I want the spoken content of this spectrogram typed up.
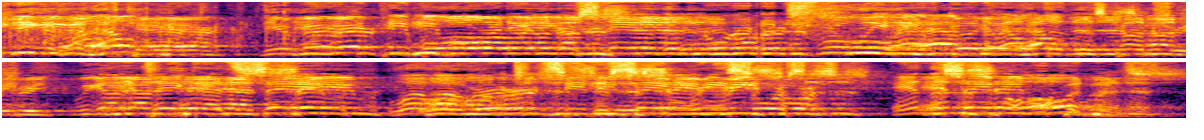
Speaking of health care, the American people already understand that in order to truly have good health in this country, we got to take that same level of urgency, the same resources, and the same openness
